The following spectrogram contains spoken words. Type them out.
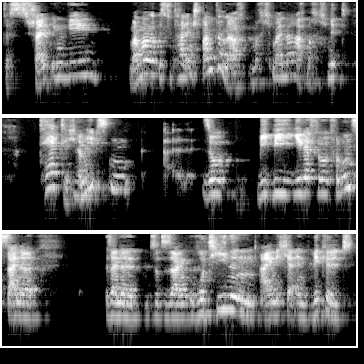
das scheint irgendwie, Mama ist total entspannt danach, mache ich mal nach, mache ich mit. Täglich, am liebsten äh, so wie, wie jeder von uns seine, seine sozusagen Routinen eigentlich ja entwickelt,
